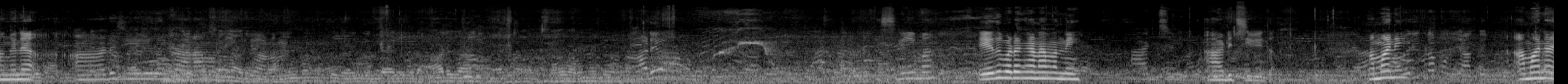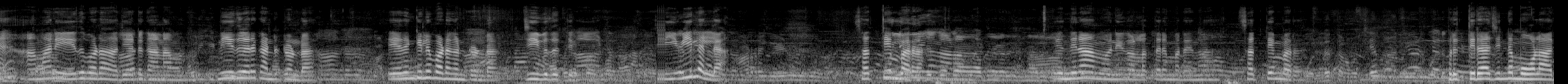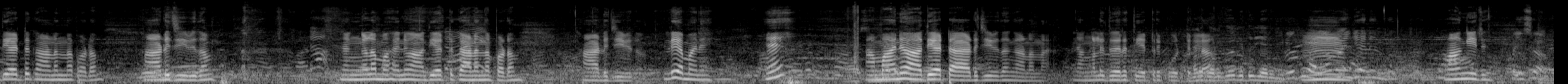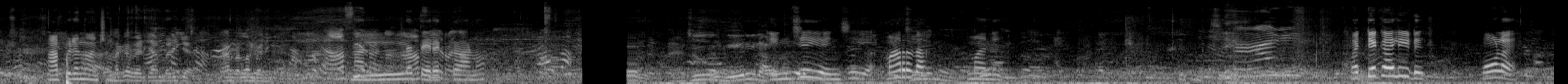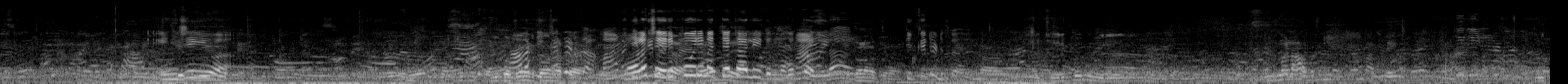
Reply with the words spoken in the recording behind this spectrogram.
അങ്ങനെ ആട് ജീവിതം കാണാൻ വന്നിരിക്കുകയാണ്. ഏത് പടം കാണാൻ വന്നേ? ആട് ജീവിതം. അമ്മാനെ അമ്മാനെ അമ്മാനെ ഏത് പടം ആദ്യമായിട്ട് കാണാൻ വന്നു? നീ ഇതുവരെ കണ്ടിട്ടുണ്ടോ? ഏതെങ്കിലും പടം കണ്ടിട്ടുണ്ടോ? ജീവിതത്തിൽ. ടി വിയിലല്ല. സത്യം പറ. എന്തിനാ മോനെ കള്ളത്തരം പറയുന്ന? സത്യം പറ. പൃഥ്വിരാജിന്റെ മോൾ ആദ്യമായിട്ട് കാണുന്ന പടം ആട് ജീവിതം. ഞങ്ങളെ മകനും ആദ്യമായിട്ട് കാണുന്ന പടം ആട് ജീവിതം. ഇല്ലേ അമ്മാനെ? ഏ? അമ്മാനും ആദ്യമായിട്ട് ആട് ജീവിതം കാണുന്ന. ഞങ്ങൾ ഇതുവരെ തിയേറ്ററിൽ പോയിട്ടില്ല. വാങ്ങിയിരു. ആപ്പിടെന്ന് വാങ്ങിച്ചോ നല്ല തിരക്കാണ്. എൻജോയ് ചെയ്യ എൻജോയ്. ചെയ്യ മാറടാ മാന്. മറ്റേ കാലിയിട് മോളെ. എൻജോയ് ചെയ്യുക മോളെ ചെരുപ്പൂരി മറ്റേ കാലിയിട് മുഖത്തല്ല. ടിക്കറ്റ് എടുത്തോ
